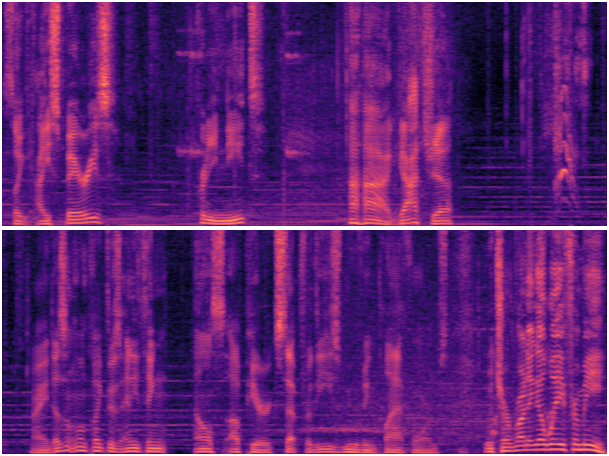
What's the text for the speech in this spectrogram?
It's like ice berries. Pretty neat. Haha, gotcha. Alright, doesn't look like there's anything else up here except for these moving platforms, which are running away from me.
